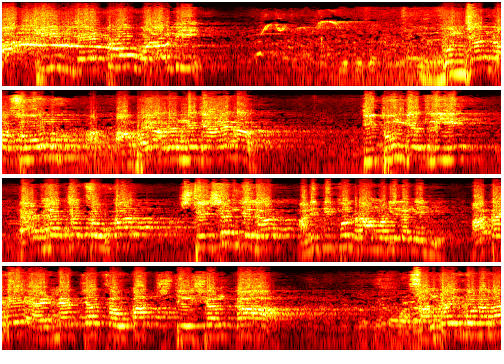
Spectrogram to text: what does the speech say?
अख्खी मेट्रो वळवली. गुंजनपासून अभयारण्य जे आहे तिथून घेतली ऍडलॅबच्या चौकात स्टेशन केलं आणि तिथून रामवाडीला नेली. आता हे ऍडलॅबच्या चौकात स्टेशन का? सांगता येईल कोणाला?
